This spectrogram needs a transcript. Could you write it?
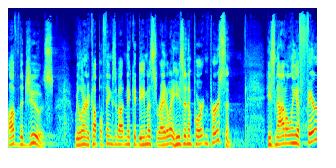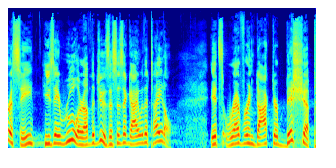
of the Jews. We learn a couple things about Nicodemus right away. He's an important person. He's not only a Pharisee, he's a ruler of the Jews. This is a guy with a title. It's Reverend Dr. Bishop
